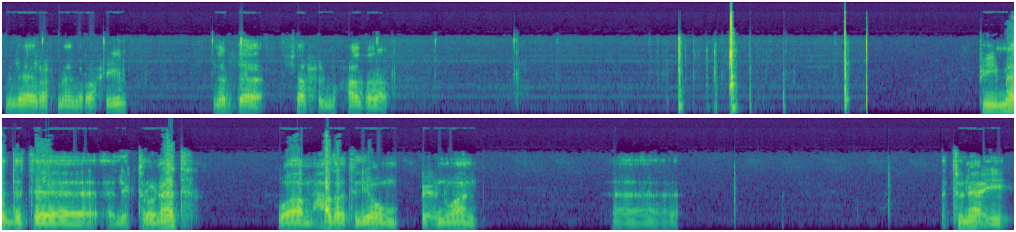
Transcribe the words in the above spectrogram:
بسم الله الرحمن الرحيم. نبدأ شرح المحاضرة. في مادة الإلكترونات ومحاضرة اليوم بعنوان آه، ثنائي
